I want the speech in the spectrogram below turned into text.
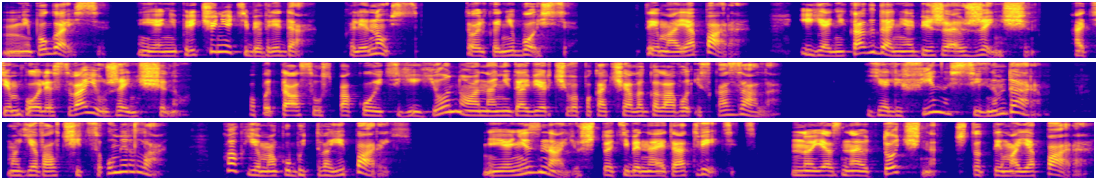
«Не пугайся, я не причиню тебе вреда, клянусь. Только не бойся. Ты моя пара, и я никогда не обижаю женщин, а тем более свою женщину». Попытался успокоить ее, но она недоверчиво покачала головой и сказала. «Я Лефина с сильным даром. Моя волчица умерла. Как я могу быть твоей парой?» «Я не знаю, что тебе на это ответить, но я знаю точно, что ты моя пара.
